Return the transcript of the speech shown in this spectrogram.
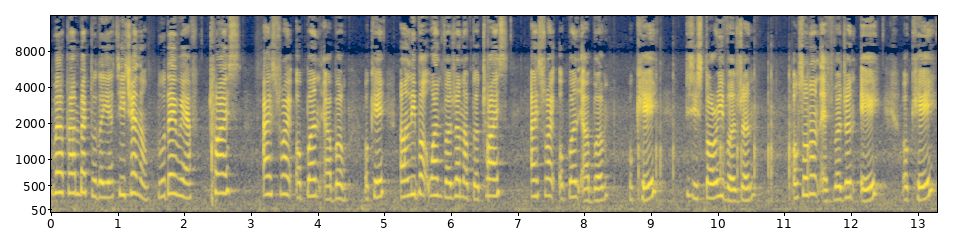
welcome back to the Yeti channel. Today we have Twice Eyes Wide Open album. Okay, I only bought one version of the Twice Eyes Wide Open album. Okay, this is story version, also known as version A. Okay,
